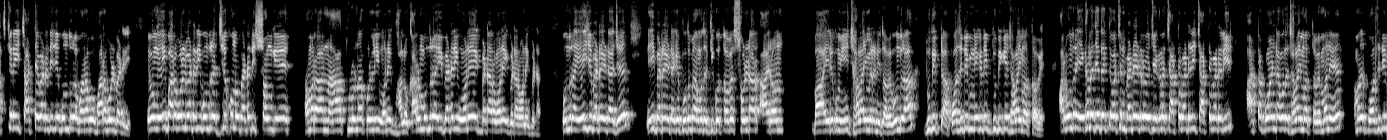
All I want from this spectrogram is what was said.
আজকের এই চারটে ব্যাটারি যে বন্ধুরা বানাবো, বারো ভোল্ট ব্যাটারি। এবং এই বারো ভোল্ট ব্যাটারি বন্ধুরা, যে কোনো ব্যাটারির সঙ্গে আমরা না তুলনা করলেই অনেক ভালো। কারণ বন্ধুরা, এই ব্যাটারি অনেক বেটার অনেক বেটার অনেক বেটার বন্ধুরা, এই যে ব্যাটারিটা আছে, এই ব্যাটারিটাকে প্রথমে আমাদের কি করতে হবে? সোল্ডার আয়রন বা এরকমই ঝালাই মেরে নিতে হবে। বন্ধুরা, দুদিকটা পজিটিভ নেগেটিভ দুদিকে ঝালাই মারতে হবে। আর বন্ধুরা, এখানে যে দেখতে পাচ্ছেন ব্যাটারিটা রয়েছে, এখানে চারটে ব্যাটারি চারটে ব্যাটারির আটটা পয়েন্ট আমাদের ঝালাই মারতে হবে। মানে আমাদের পজিটিভ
